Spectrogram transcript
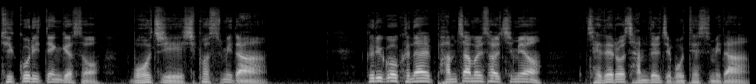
뒷골이 땡겨서 뭐지 싶었습니다. 그리고 그날 밤잠을 설치며 제대로 잠들지 못했습니다.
